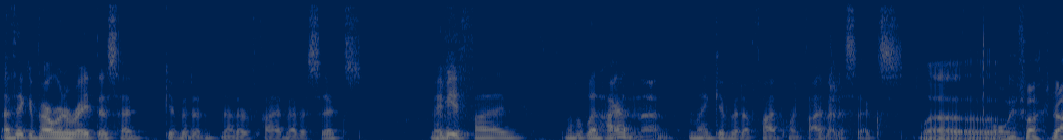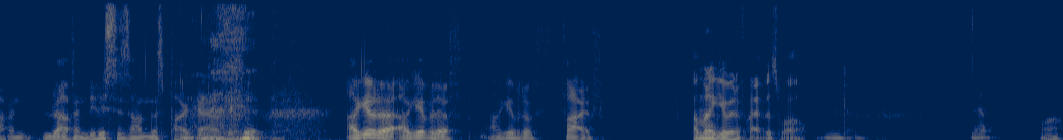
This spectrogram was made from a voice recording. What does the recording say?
I think if I were to rate this, I'd give it another five out of six. Maybe a five, a little bit higher than that. I might give it a 5.5 out of six. whoa. Holy fuck, dropping dropping deuces on this podcast. I'll give it a I'll give it a I'll give it a five. I'm gonna give it a five as well. Okay. Yeah. Wow.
